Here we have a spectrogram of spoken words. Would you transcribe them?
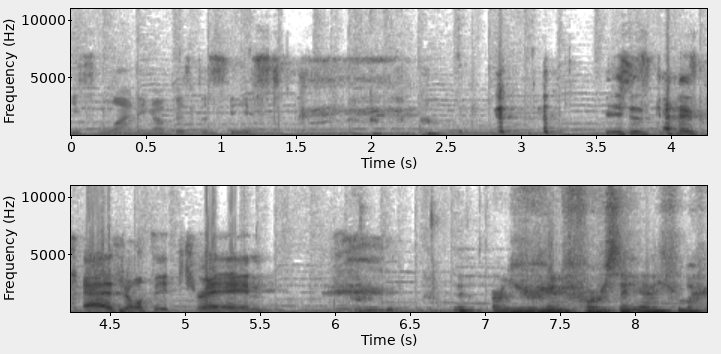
He's lining up his deceased. He's just got his casualty train. Are you reinforcing anywhere?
